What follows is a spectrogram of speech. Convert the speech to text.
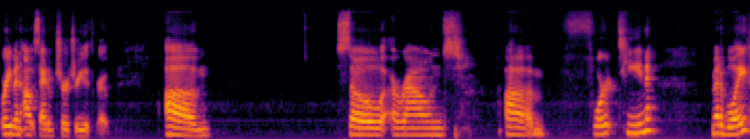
or even outside of church or youth group. Um so around um 14 met a boy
